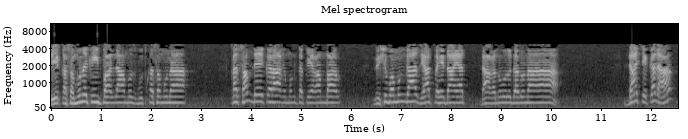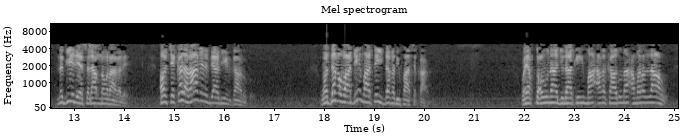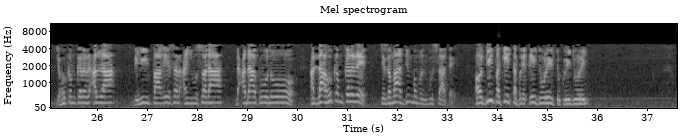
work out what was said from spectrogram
دی قسمونه کی په الله مضبوط قسمونه قسم دې کراغ مونږ ته پیغمبر نشب مونږه زیات په هدایت دا غنور دلونا دا چې کله نبی علیہ السلام نو راغله او چې کله راغله بیا دې انکار وکړ ودغه وعده ماته دغه دی فاسقان ويقطعون جدا کی ما هغه کارونه امر الله چې حکم کړل الله به پاغه سر ايو صلاح د ادا کولو الله حکم کړی دی چې زما دین به مضبوط ساته او دی پکې تفریقې جوړي ټوکړي جوړي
